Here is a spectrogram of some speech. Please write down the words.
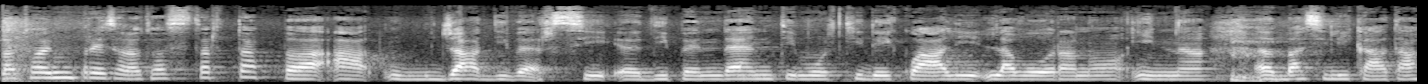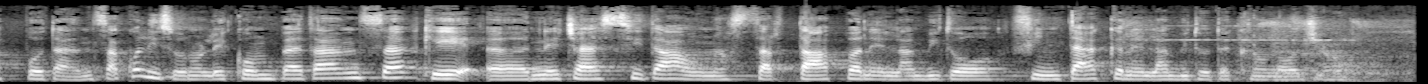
La tua impresa, la tua startup ha già diversi eh, dipendenti, molti dei quali lavorano in eh, Basilicata a Potenza. Quali sono le competenze che eh, necessita una startup nell'ambito fintech, nell'ambito tecnologico?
